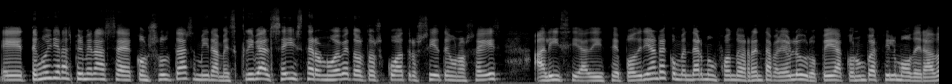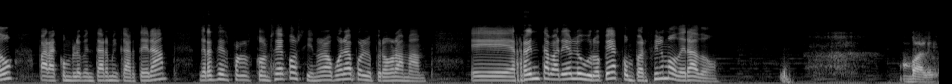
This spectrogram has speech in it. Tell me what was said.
Eh, tengo ya las primeras eh, consultas. Mira, me escribe al 609-224-716. Alicia dice, ¿podrían recomendarme un fondo de renta variable europea con un perfil moderado para complementar mi cartera? Gracias por los consejos y enhorabuena por el programa. Eh, renta variable europea con perfil moderado. Vale,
